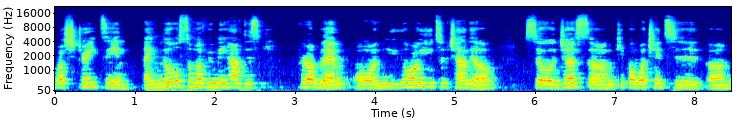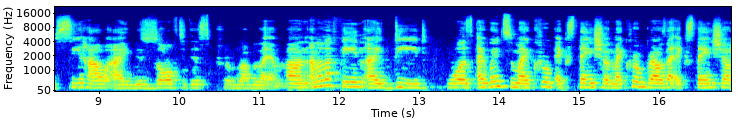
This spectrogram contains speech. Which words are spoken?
frustrating. I know some of you may have this problem on your YouTube channel so just um, keep on watching to um, see how I resolved this problem. And another thing I did was I went to my Chrome extension, my Chrome browser extension,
